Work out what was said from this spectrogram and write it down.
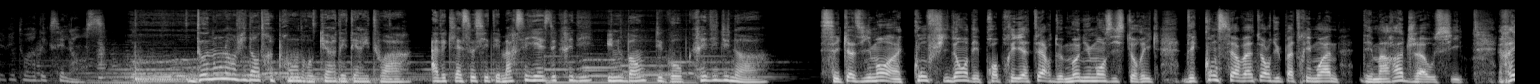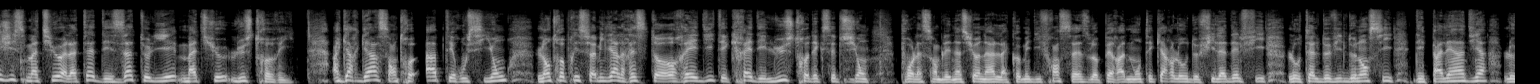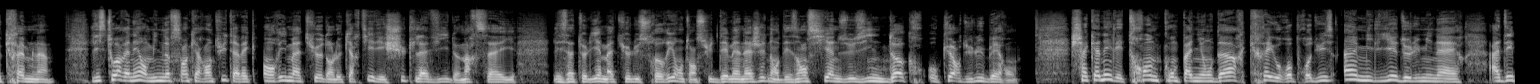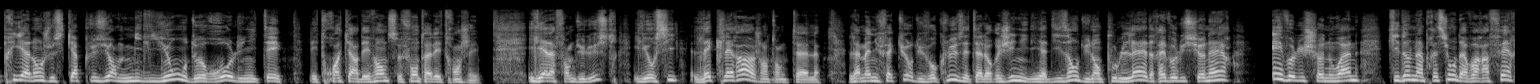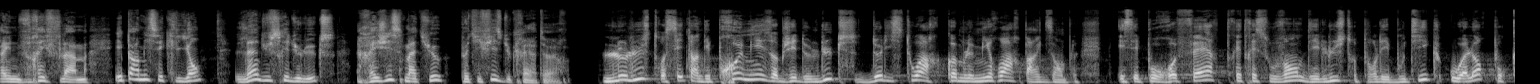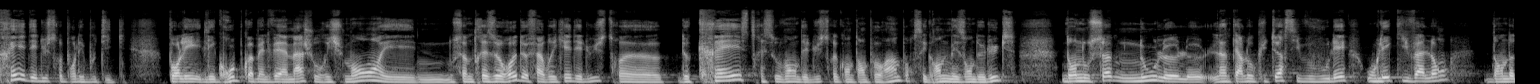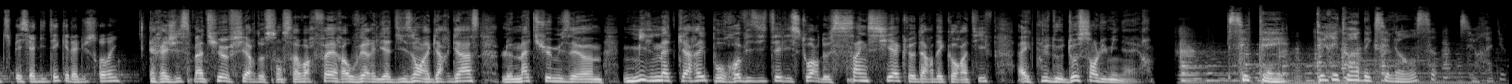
Territoire d'excellence. Donnons l'envie d'entreprendre au cœur des territoires avec la Société Marseillaise de Crédit, une banque du groupe Crédit du Nord. C'est quasiment un confident des propriétaires de monuments historiques, des conservateurs du patrimoine, des Maharajas aussi. Régis Mathieu à la tête des ateliers Mathieu Lustrerie. À Gargas, entre Apt et Roussillon, l'entreprise familiale restaure, réédite et crée des lustres d'exception pour l'Assemblée nationale, la Comédie française, l'Opéra de Monte-Carlo, de Philadelphie, l'Hôtel de Ville de Nancy, des palais indiens, le Kremlin. L'histoire est née en 1948 avec Henri Mathieu dans le quartier des Chutes-la-Vie de Marseille. Les ateliers Mathieu Lustrerie ont ensuite déménagé dans des anciennes usines d'ocre au cœur du Luberon. Chaque année, les 30 compagnons d'art créent ou reproduisent un millier de luminaires, à des prix allant jusqu'à plusieurs millions d'euros l'unité. Les trois quarts des ventes se font à l'étranger. Il y a la forme du lustre, il y a aussi l'éclairage en tant que tel. La manufacture du Vaucluse est à l'origine, il y a dix ans, d'une ampoule LED révolutionnaire Evolution One qui donne l'impression d'avoir affaire à une vraie flamme. Et parmi ses clients, l'industrie du luxe, Régis Mathieu, petit-fils du créateur. Le lustre, c'est un des premiers objets de luxe de l'histoire, comme le miroir par exemple. Et c'est pour refaire très très souvent des lustres pour les boutiques ou alors pour créer des lustres pour les boutiques. Pour les, les groupes comme LVMH ou Richemont, et nous sommes très heureux de fabriquer des lustres, euh, de créer très souvent des lustres contemporains pour ces grandes maisons de luxe dont nous sommes, nous, l'interlocuteur, si vous voulez, ou l'équivalent dans notre spécialité qui est la lustrerie. Régis Mathieu, fier de son savoir-faire, a ouvert il y a dix ans à Gargas le Mathieu Muséum. 1000 mètres carrés pour revisiter l'histoire de cinq siècles d'art décoratif avec plus de 200 luminaires. C'était Territoire d'excellence sur Radio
